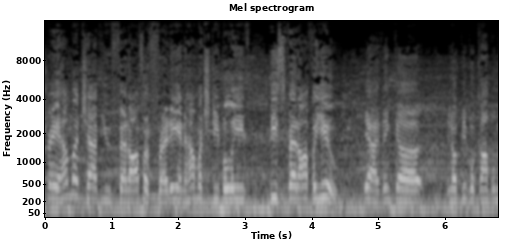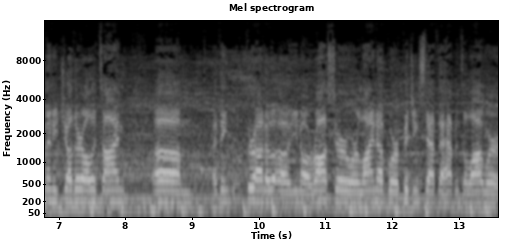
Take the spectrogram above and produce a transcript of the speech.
Trea, how much have you fed off of Freddie, and how much do you believe he's fed off of you? Yeah, I think uh, you know people compliment each other all the time. Um, I think throughout a, a, you know a roster or a lineup or a pitching staff that happens a lot where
